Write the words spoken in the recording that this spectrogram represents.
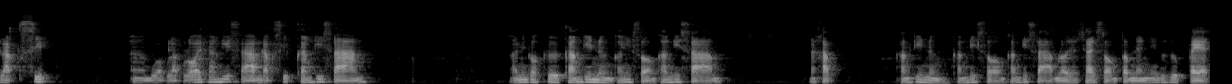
หลักสิบ บวกหลักร้อยครั้งที่สามหลักสิบครั้งที่สามอันนี้ก็คือครั้งที่หนึ่งครั้งที่สองครั้งที่สามนะครับ ครั้งที่หนึ่งครั้งที่สองครั้งที่สามเราจะใช้สองตำแหน่งนี้ก็คือแปด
